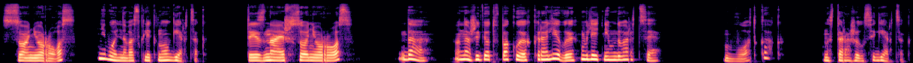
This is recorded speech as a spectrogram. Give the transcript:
«Соню Рос?» — невольно воскликнул герцог. «Ты знаешь Соню Рос?» «Да, она живет в покоях королевы в летнем дворце». «Вот как?» — насторожился герцог.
